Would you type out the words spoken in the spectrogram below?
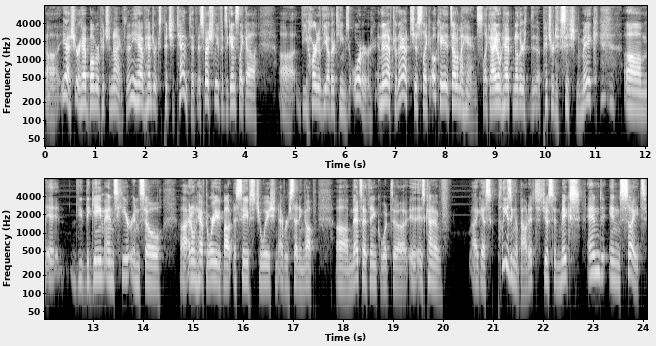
uh, yeah, sure, have Bummer pitch a ninth. Then you have Hendriks pitch a tenth, if, especially if it's against like a uh, the heart of the other team's order. And then after that, just like okay, it's out of my hands. Like I don't have another pitcher decision to make. Um, it, the the game ends here, and so uh, I don't have to worry about a save situation ever setting up. Um, that's I think what uh, is kind of I guess pleasing about it. Just it makes end in sight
